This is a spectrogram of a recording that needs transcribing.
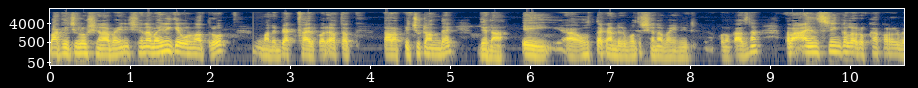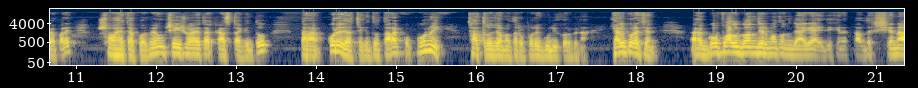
বাকি ছিল সেনাবাহিনী। সেনাবাহিনী কেবলমাত্র মানে ব্যাকফায়ার করে, অর্থাৎ তারা পিছু টান দেয় যে না, এই হত্যাকাণ্ডের মধ্যে সেনাবাহিনীর কোনো কাজ না। তারা আইন শৃঙ্খলা রক্ষা করার ব্যাপারে সহায়তা করবে এবং সেই সহায়তার কাজটা কিন্তু তারা করে যাচ্ছে। কিন্তু তারা কখনোই ছাত্র জনতার উপরে গুলি করবে না। খেয়াল করেছেন? গোপালগঞ্জের মতন জায়গায় যেখানে তাদের সেনা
